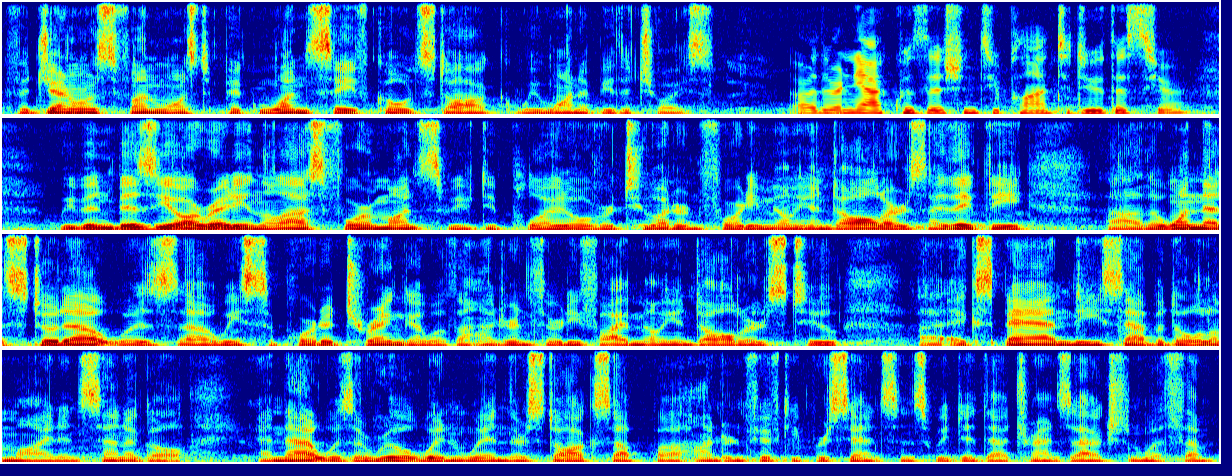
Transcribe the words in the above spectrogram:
If a generalist fund wants to pick one safe gold stock, we want to be the choice. Are there any acquisitions you plan to do this year? We've been busy already. In the last four months, we've deployed over $240 million. I think the, uh, the one that stood out was uh, we supported Teranga with $135 million to uh, expand the Sabodala mine in Senegal. And that was a real win-win. Their stock's up 150% since we did that transaction with them.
